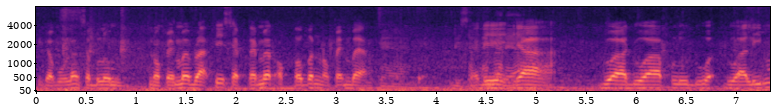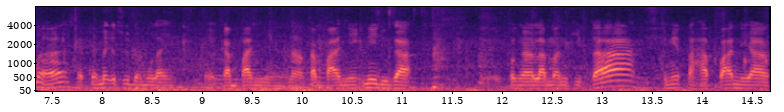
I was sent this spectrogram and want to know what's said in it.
tiga bulan sebelum November berarti September, Oktober, November. Oke. Di Jadi ya dua dua puluh dua dua lima September itu sudah mulai eh, kampanye. Nah kampanye ini juga pengalaman kita ini tahapan yang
